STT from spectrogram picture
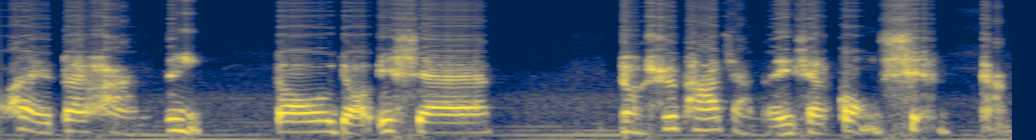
会、对环境都有一些永续发展的一些贡献，这样。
